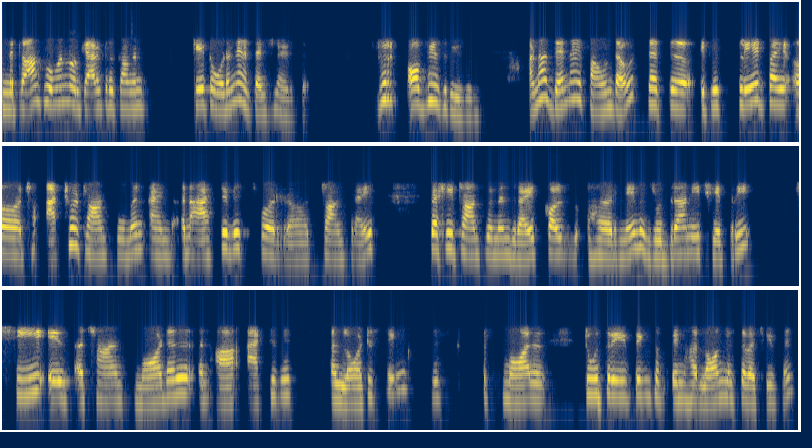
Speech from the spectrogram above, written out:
இந்த டிரான்ஸ் உமன் ஒரு கேரக்டர் இருக்காங்கன்னு கேட்ட உடனே எனக்கு டென்ஷன் ஆயிடுச்சு. For obvious reason then I found out that uh, it was played by uh, by actual trans woman and an activist for uh, trans rights, especially trans women's rights called her name is rudrani Chhetri. she is a trans model an activist a lot of things just small two three things in her long list of achievements.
